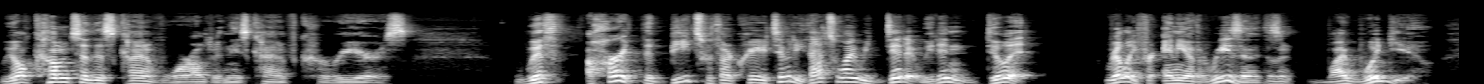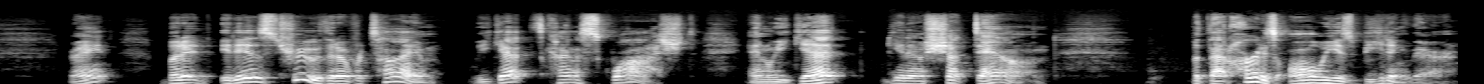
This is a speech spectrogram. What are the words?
We all come to this kind of world and these kind of careers with a heart that beats with our creativity. That's why we did it. We didn't do it really for any other reason. It doesn't, why would you? Right. But it, it is true that over time we get kind of squashed and we get, you know, shut down. But that heart is always beating there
